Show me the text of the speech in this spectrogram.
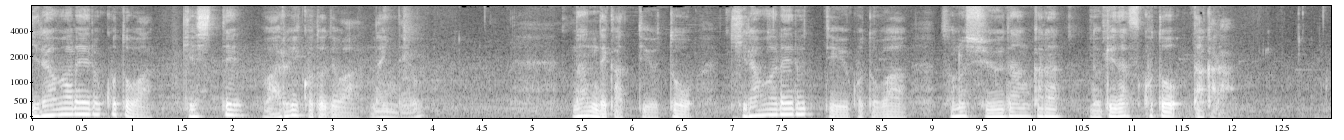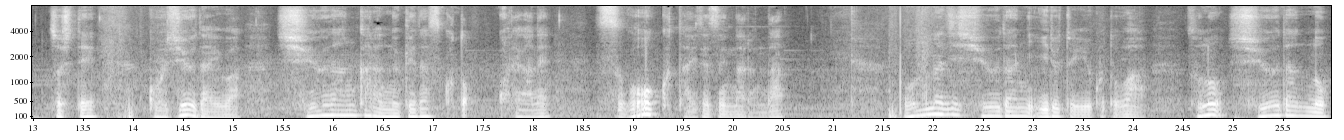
嫌われることは決して悪いことではないんだよ。なんでかっていうと嫌われるっていうことはその集団から抜け出すことだから。そして50代は集団から抜け出すこと。これがねすごく大切になるんだ。同じ集団にいるということはその集団の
